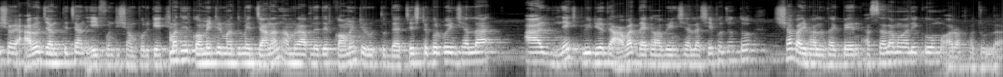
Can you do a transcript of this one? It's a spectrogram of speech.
বিষয়ে আরও জানতে চান এই ফোনটি সম্পর্কে? আমাদের কমেন্টের মাধ্যমে জানান, আমরা আপনাদের কমেন্টের উত্তর দেওয়ার চেষ্টা করব ইনশাল্লাহ আর নেক্সট ভিডিওতে আবার দেখা হবে ইনশাল্লাহ সে পর্যন্ত সবাই ভালো থাকবেন। আসসালামু আলাইকুম আ রহমতুল্লাহ।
